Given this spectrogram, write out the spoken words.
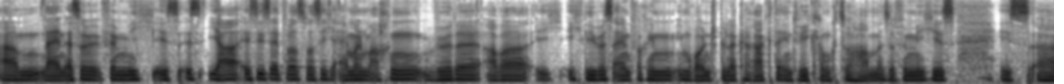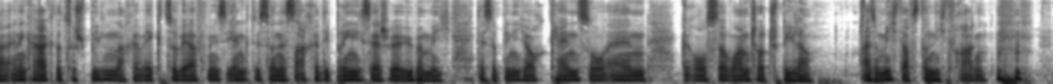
ähm, nein, also für mich ist es, ja, es ist etwas, was ich einmal machen würde, aber ich, ich liebe es einfach im, im Rollenspieler Charakterentwicklung zu haben. Also für mich ist, ist äh, einen Charakter zu spielen, nachher wegzuwerfen, ist irgendwie so eine Sache, die bringe ich sehr schwer über mich. Deshalb bin ich auch kein so ein großer One-Shot-Spieler. Also mich darfst du nicht fragen.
